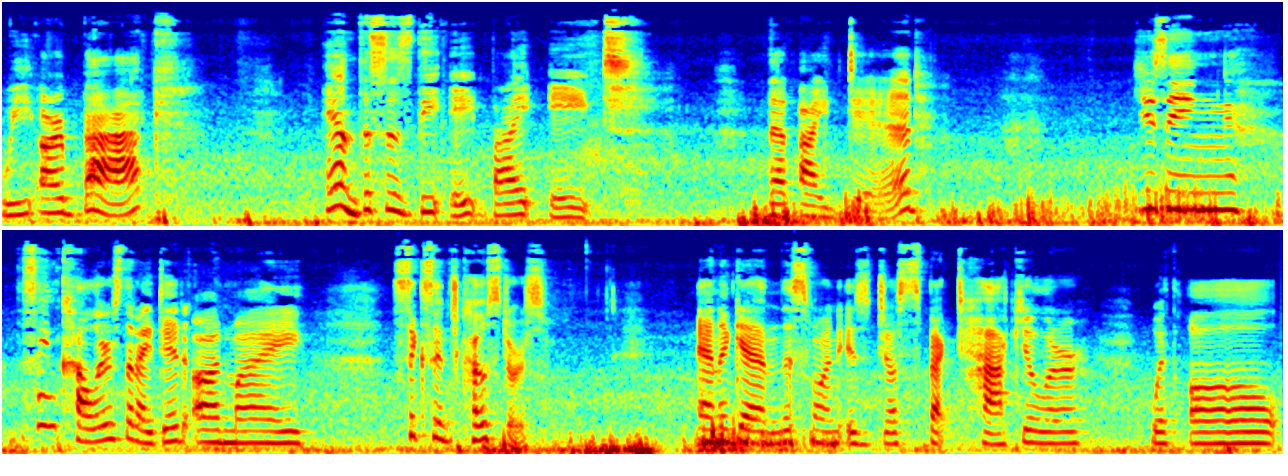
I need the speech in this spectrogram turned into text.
We are back and this is the 8 by 8 that I did using the same colors that I did on my six inch coasters. And again, this one is just spectacular with all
